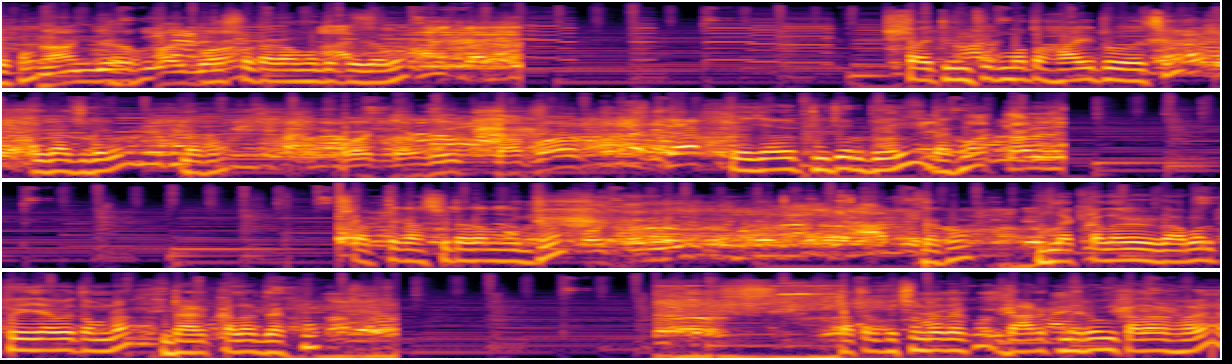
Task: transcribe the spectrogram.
এরকম দেড়শো টাকার মধ্যে পেয়ে যাবে। প্রায় তিন ফুট মতো হাইট রয়েছে এই গাছগুলো। দেখো পেয়ে যাবে পুজোর বেল দেখো। ষাট থেকে আশি টাকার মধ্যে। দেখো ব্ল্যাক কালারের রাবার পেয়ে যাবে তোমরা ডার্ক কালার দেখো। পাতার পিছনটা দেখো ডার্ক মেরুন কালার হয়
